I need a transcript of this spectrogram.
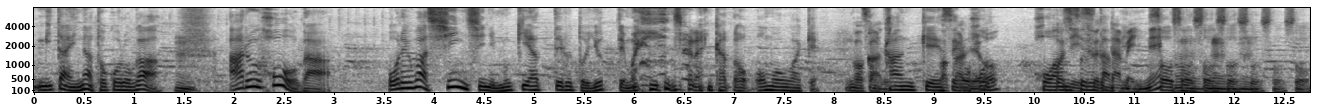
みたいなところがうん。ある方が俺は真摯に向き合ってると言ってもいいんじゃないかと思うわけ。関係性を保安するためにね。そうそうそうそうそうそうそう。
